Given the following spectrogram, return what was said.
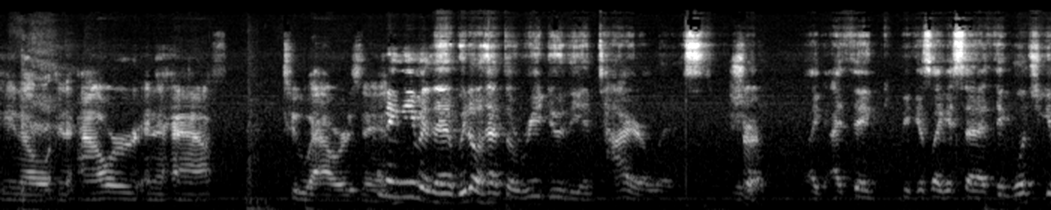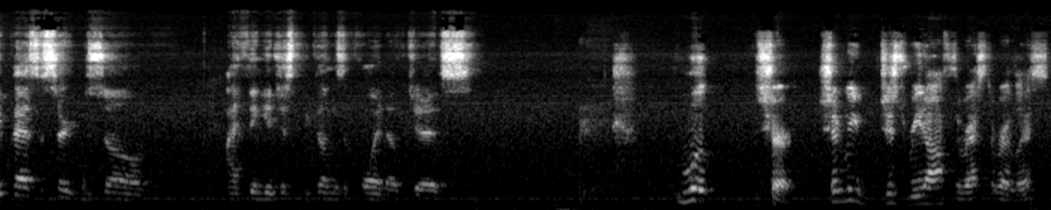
you know, an hour and a half two hours in. I mean, even then, we don't have to redo the entire list. Sure. know? Like, I think, because like I said, I think once you get past a certain zone, I think it just becomes a point of just. Well, sure. Should we just read off the rest of our list?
